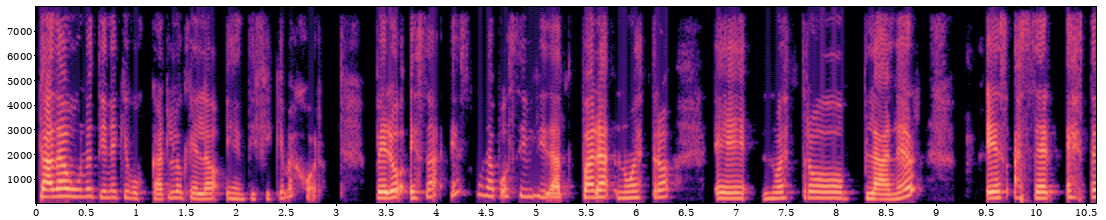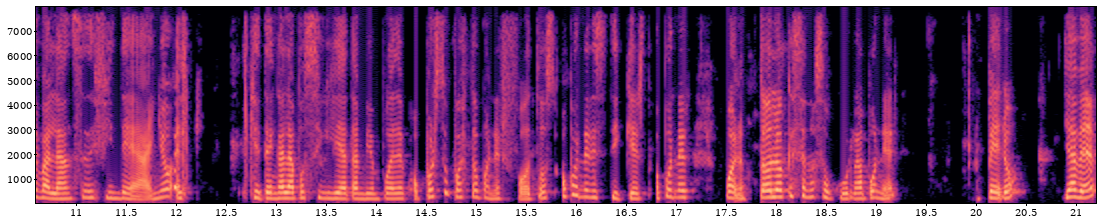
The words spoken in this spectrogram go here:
cada uno tiene que buscar lo que lo identifique mejor, pero esa es una posibilidad para nuestro, eh, nuestro planner, es hacer este balance de fin de año, el que tenga la posibilidad también puede, o por supuesto, poner fotos, o poner stickers, o poner, bueno, todo lo que se nos ocurra poner, pero ya ven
